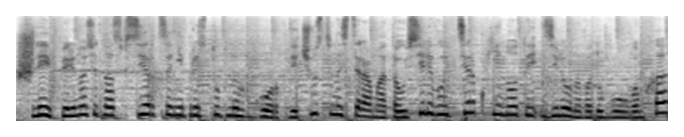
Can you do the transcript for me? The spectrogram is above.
Шлейф переносит нас в сердце неприступных гор, где чувственность аромата усиливают терпкие ноты зеленого дубового мха,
